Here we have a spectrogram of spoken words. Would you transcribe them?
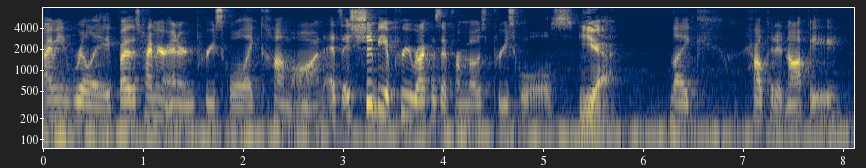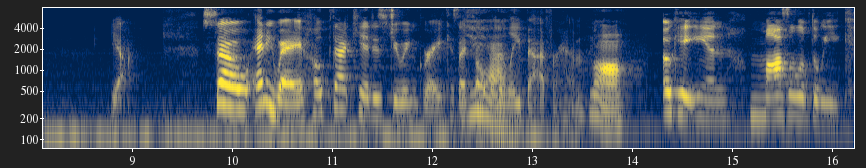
i mean really by the time you're entering preschool like come on. It's, it should be a prerequisite for most preschools. Yeah. Like how could it not be yeah so anyway hope that kid is doing great because i felt Yeah. really bad for him Aw. okay ian mazel of the week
